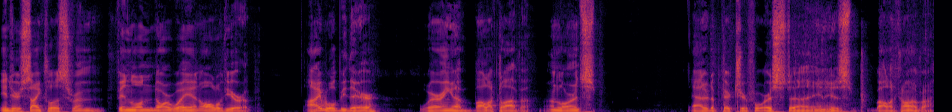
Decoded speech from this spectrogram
intercyclists from Finland, Norway, and all of Europe. I will be there wearing a balaclava, and Lawrence added a picture for us uh, in his balaclava.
